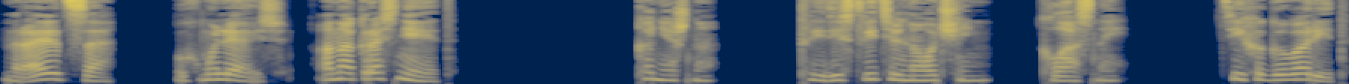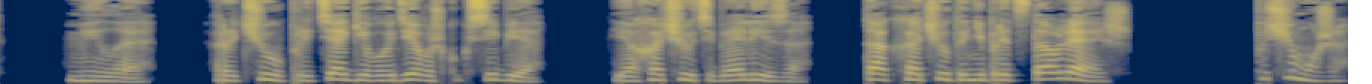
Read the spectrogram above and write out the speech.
«Нравится?» Ухмыляюсь. Она краснеет. «Конечно. Ты действительно очень классный», — тихо говорит. «Милая». Рычу, притягиваю девушку к себе. «Я хочу тебя, Лиза. Так хочу, ты не представляешь». «Почему же?»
